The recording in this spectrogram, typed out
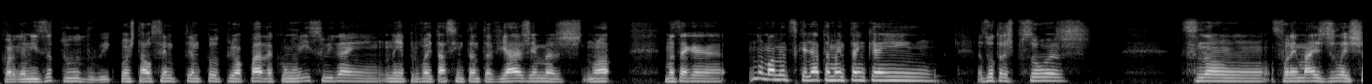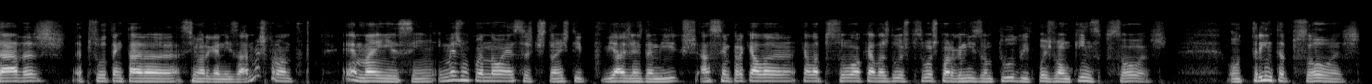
que organiza tudo e que depois está o sempre, tempo todo preocupada com isso e nem, nem aproveita assim tanta viagem, mas, não, mas é normalmente se calhar também tem quem as outras pessoas se não se forem mais desleixadas, a pessoa tem que estar assim a organizar. Mas pronto, é mãe assim, e mesmo quando não é essas questões, tipo viagens de amigos, há sempre aquela, aquela pessoa aquelas duas pessoas que organizam tudo e depois vão 15 pessoas ou 30 pessoas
